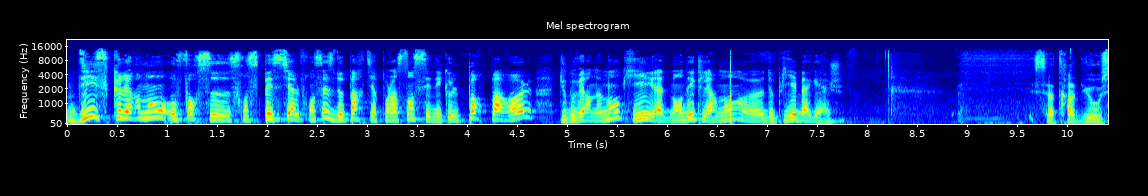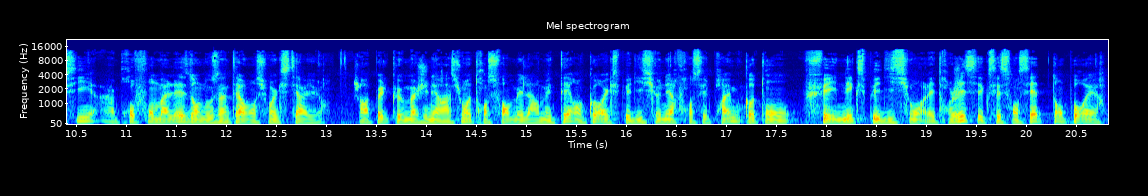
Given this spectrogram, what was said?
dise clairement aux forces spéciales françaises de partir. Pour l'instant, ce n'est que le porte-parole du gouvernement qui a demandé clairement euh, de plier bagage. Ça traduit aussi un profond malaise dans nos interventions extérieures. Je rappelle que ma génération a transformé l'armée terre en corps expéditionnaire français. Le problème, quand on fait une expédition à l'étranger, c'est que c'est censé être temporaire.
